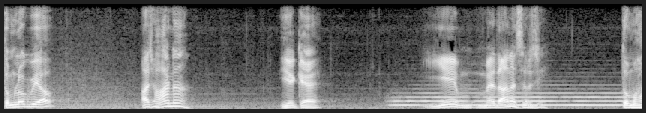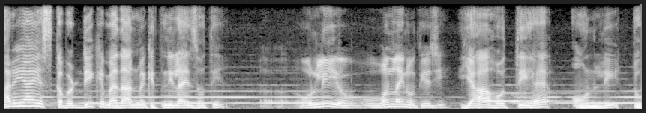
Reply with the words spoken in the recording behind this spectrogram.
तुम लोग भी आओ। अच्छा हाँ ना। ये क्या है? ये मैदान है सर जी। तुम्हारे यहाँ इस कबड्डी के मैदान में कितनी लाइंस होती हैं? ओनली वन लाइन होती है जी। यहाँ होती है ओनली टू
